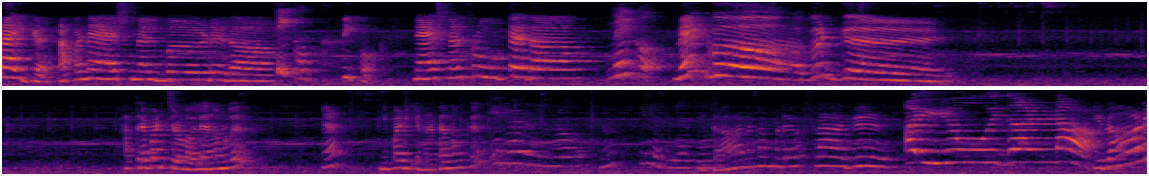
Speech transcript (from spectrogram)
ടൈഗർ അപ്പൊ നാഷണൽ ബേർഡ് ഏതാ? പീകോക്ക് നാഷണൽ ഫ്രൂട്ട് ഏതാ? മാംഗോ ഗുഡ് ഗേൾ അത്രേ പഠിച്ചുള്ളൂ അല്ലേ നമ്മൾ? ഇനി പഠിക്കണം കേട്ടോ നമുക്ക്. ഇതാണ് നമ്മുടെ ഫ്ലാഗ് ഇതാണ്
